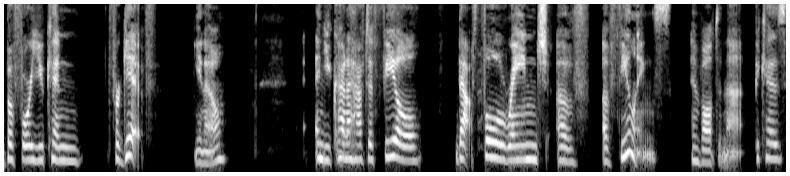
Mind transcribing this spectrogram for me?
before you can forgive you know? And you kind of have to feel that full range of of feelings involved in that because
